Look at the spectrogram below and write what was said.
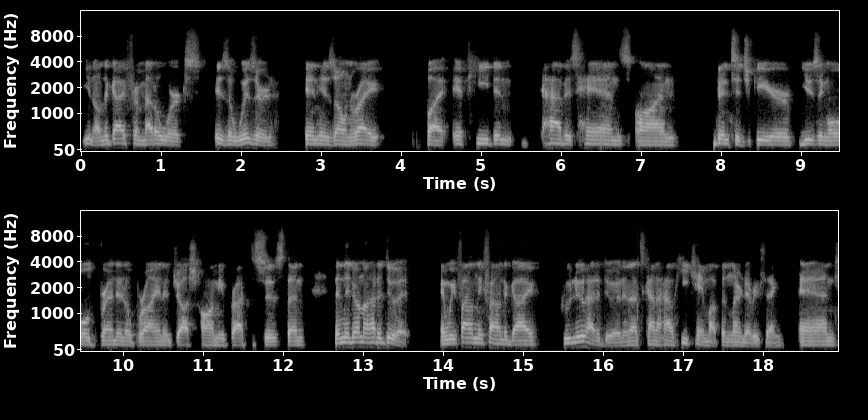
you know the guy from Metalworks is a wizard in his own right, but if he didn't have his hands on vintage gear using old Brendan O'Brien and Josh Homme practices, then then they don't know how to do it. And we finally found a guy who knew how to do it, and that's kind of how he came up and learned everything. And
